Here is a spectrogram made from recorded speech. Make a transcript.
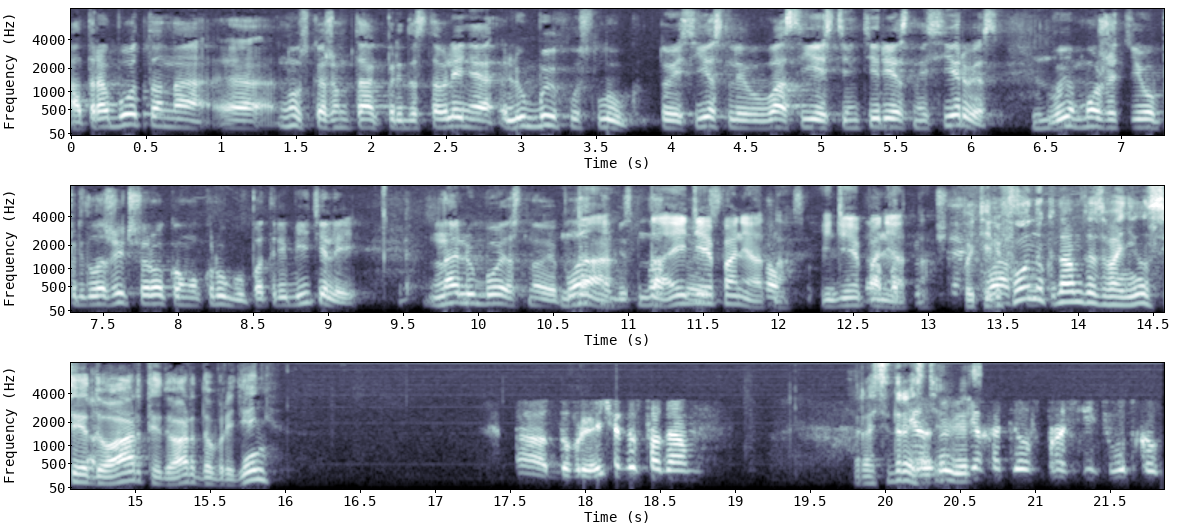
отработано, э, ну, скажем так, предоставление любых услуг. То есть если у вас есть интересный сервис, вы можете его предложить широкому кругу потребителей на любой основе, платно, Да, бесплатно. да, идея есть, понятна, пожалуйста. идея Да, понятна. По телефону к нам дозвонился Эдуард. Эдуард, добрый день. А, Добрый вечер, господа. Здрасте, здрасте. Я, я хотел спросить вот как...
